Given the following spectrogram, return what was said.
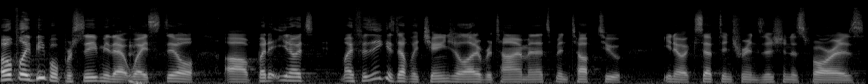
hopefully people perceive me that way still. Uh, but it, you know, it's my physique has definitely changed a lot over time, and that's been tough to, you know, accept and transition as far as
